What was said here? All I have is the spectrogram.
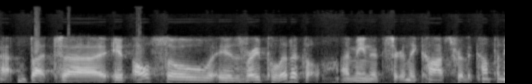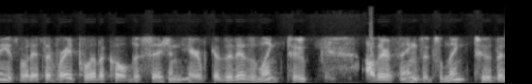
Uh, but uh, it also is very political. I mean, it's certainly cost for the companies, but it's a very political decision here because it is linked to other things. It's linked to the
